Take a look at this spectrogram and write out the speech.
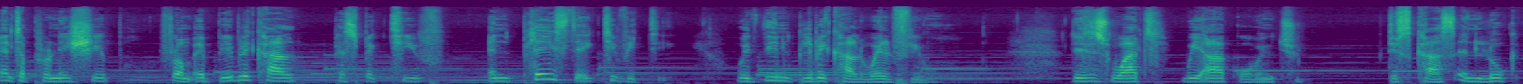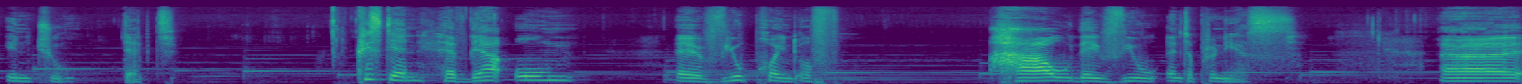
entrepreneurship from a biblical perspective and place the activity within biblical worldview. This is what we are going to discuss and look into depth. Christians have their own uh, viewpoint of how they view entrepreneurs. Uh,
